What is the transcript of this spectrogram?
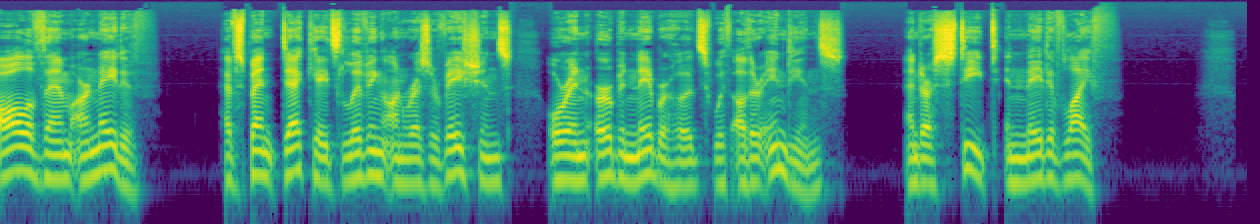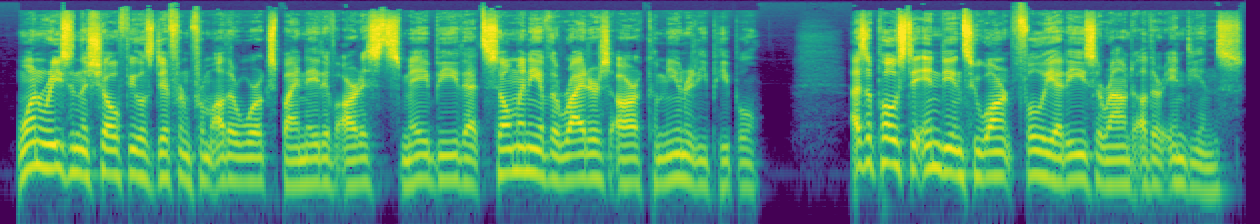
All of them are native, have spent decades living on reservations or in urban neighborhoods with other Indians, and are steeped in native life. One reason the show feels different from other works by native artists may be that so many of the writers are community people, as opposed to Indians who aren't fully at ease around other Indians,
